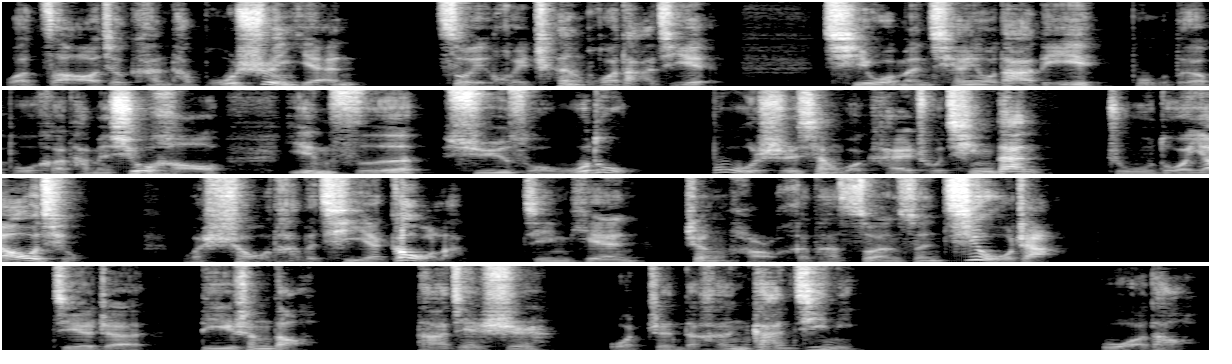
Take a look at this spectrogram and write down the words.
我早就看他不顺眼，最会趁火打劫。欺我们前有大敌，不得不和他们修好，因此虚所无度，不时向我开出清单，诸多要求。我受他的气也够了。”今天正好和他算算旧账，接着低声道：“大剑师，我真的很感激你。”我道：“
